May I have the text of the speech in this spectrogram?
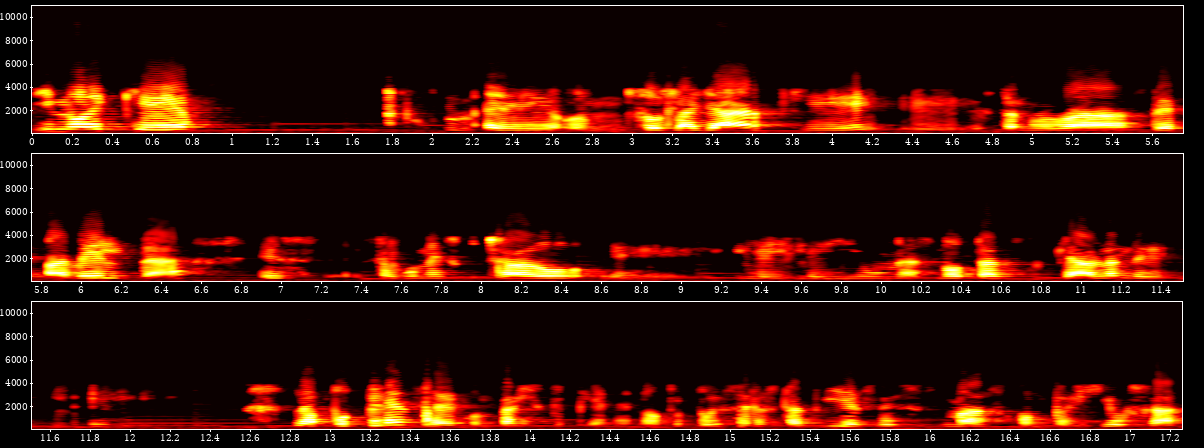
y no hay que eh, soslayar que eh, esta nueva cepa delta es, según he escuchado eh, y leí unas notas que hablan de la potencia de contagio que tiene, ¿no? que puede ser hasta 10 veces más contagiosa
